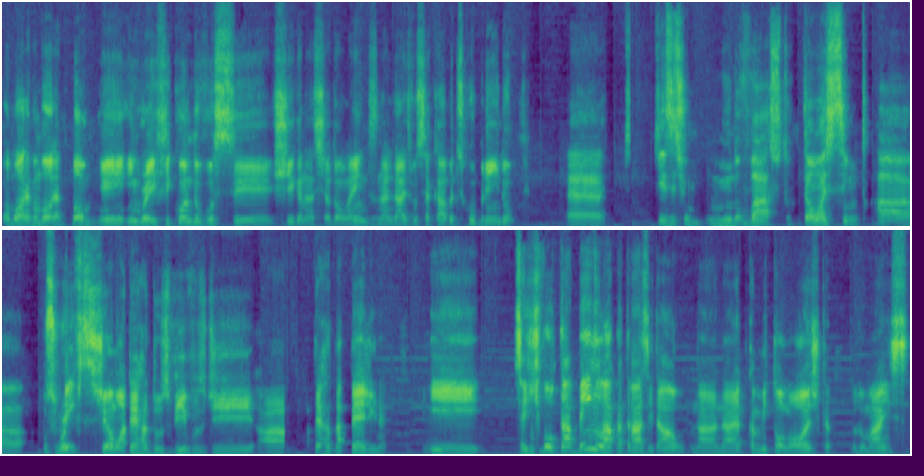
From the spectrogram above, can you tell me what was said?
Vambora, vambora. Bom, em, em Wraith, quando você chega nas Shadowlands, na realidade você acaba descobrindo é, que existe um, um, mundo vasto. Então, assim, a, os Wraiths chamam a Terra dos Vivos de a, a Terra da Pele, né? E se a gente voltar bem lá para trás e tal, na, na época mitológica tudo mais,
